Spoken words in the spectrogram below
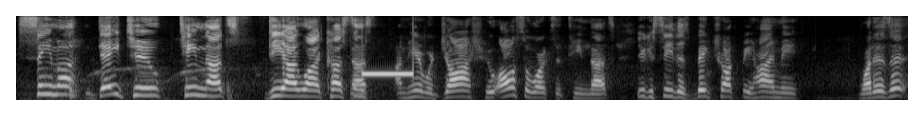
SEMA, day two, Team Nutz, DIY Customs. I'm here with Josh, who also works at Team Nutz. You can see this big truck behind me. What is it?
